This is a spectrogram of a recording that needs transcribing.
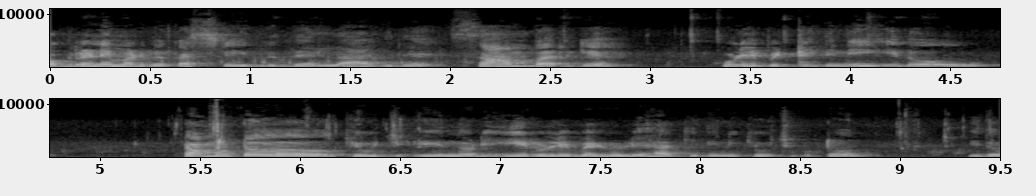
ಒಗ್ಗರಣೆ ಮಾಡಬೇಕಷ್ಟೇ ಇದ್ದದ್ದೆಲ್ಲ ಆಗಿದೆ. ಸಾಂಬಾರಿಗೆ ಹುಳಿ ಬಿಟ್ಟಿದ್ದೀನಿ. ಇದು ಟೊಮೊಟೊ ಕಿವುಚಿ ನೋಡಿ, ಈರುಳ್ಳಿ, ಬೆಳ್ಳುಳ್ಳಿ ಹಾಕಿದ್ದೀನಿ ಕಿವುಚ್ಬಿಟ್ಟು ಇದು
